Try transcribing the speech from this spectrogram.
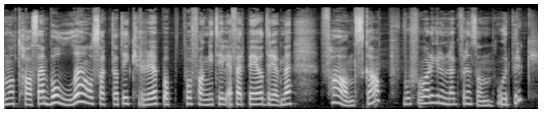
om å ta seg en bolle, og sagt at de krøp opp på fanget til Frp og drev med faenskap. Hvorfor var det grunnlag for en sånn ordbruk?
